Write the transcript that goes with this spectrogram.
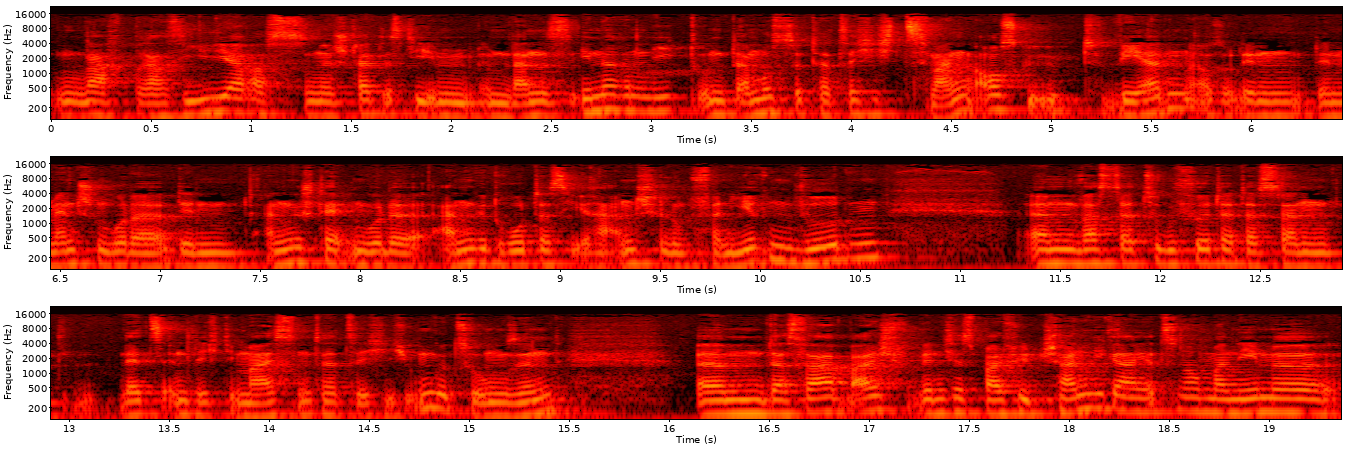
Nach Brasilia, was eine Stadt ist, die im, im, Landesinneren liegt. Und da musste tatsächlich Zwang ausgeübt werden. Also den, den Menschen wurde, den Angestellten wurde angedroht, dass sie ihre Anstellung verlieren würden, ähm, was dazu geführt hat, dass dann letztendlich die meisten tatsächlich umgezogen sind. Ähm, das war, wenn ich das Beispiel Chandigarh jetzt nochmal nehme,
